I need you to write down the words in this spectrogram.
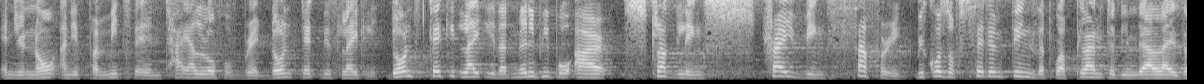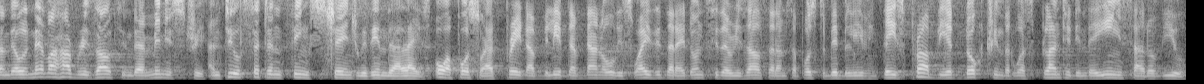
and you know, and it permits the entire loaf of bread. Don't take this lightly. Don't take it lightly that many people are struggling, striving, suffering because of certain things that were planted in their lives, and they will never have results in their ministry until certain things change within their lives. Oh, Apostle, I've prayed, I've believed, I've done all this. Why is it that I don't see the results that I'm supposed to be believing? There is probably a doctrine that was planted in the inside of you,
